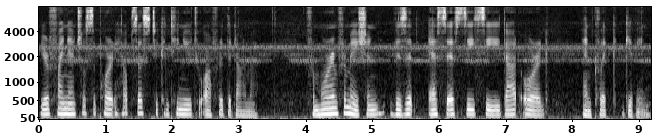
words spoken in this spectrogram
Your financial support helps us to continue to offer the Dharma. For more information, visit sfzc.org and click Giving.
